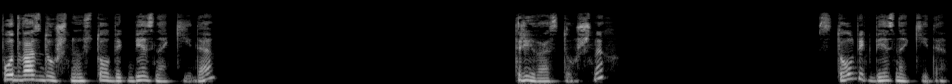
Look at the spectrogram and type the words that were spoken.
Под воздушную столбик без накида. Три воздушных. Столбик без накида.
